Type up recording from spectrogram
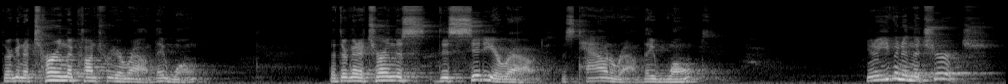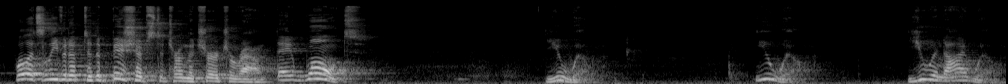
they're going to turn the country around. They won't. That they're going to turn this, this city around, this town around. They won't. You know, even in the church, well, let's leave it up to the bishops to turn the church around. They won't. You will. You will. You and I will.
